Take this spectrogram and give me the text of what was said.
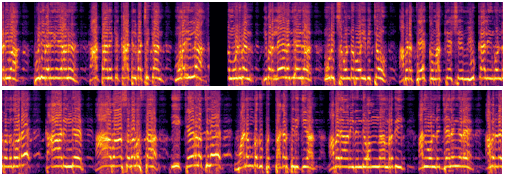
കടിവ. പുലി വരികയാണ്. കാട്ടാനയ്ക്ക് കാട്ടിൽ ഭക്ഷിക്കാൻ മുളയില്ല. മുഴുവൻ ഇവർ ലേലം ചെയ്ത് മുറിച്ചു കൊണ്ടുപോയി വിറ്റു. അവിടെ തേക്കും അക്കേഷ്യയും യൂക്കാലിയും കൊണ്ടുവന്നതോടെ കാടിന്റെ ആവാസ വ്യവസ്ഥ ഈ കേരളത്തിലെ വനം വകുപ്പ് തകർത്തിരിക്കുകയാണ്. അവരാണ് ഇതിന്റെ ഒന്നാം പ്രതി. അതുകൊണ്ട് ജനങ്ങളെ അവരുടെ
